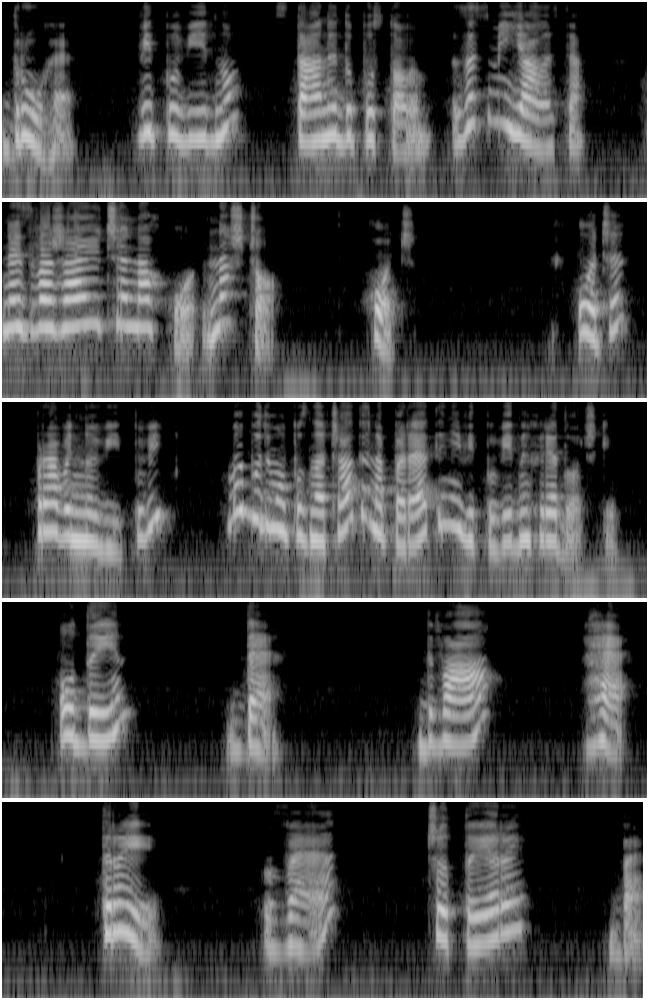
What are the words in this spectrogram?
друге, відповідно, стане допустовим. Засміялася, незважаючи на, хо, на що? Хоч. Отже, правильну відповідь ми будемо позначати на перетині відповідних рядочків. 1 Д, 2 Г, 3 В, 4 Б.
